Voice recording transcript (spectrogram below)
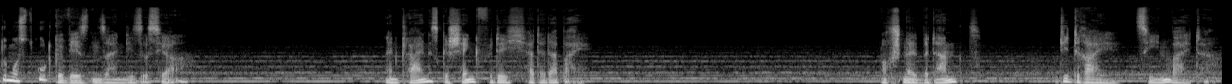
Du musst gut gewesen sein dieses Jahr. Ein kleines Geschenk für dich hat er dabei. Noch schnell bedankt und die drei ziehen weiter.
